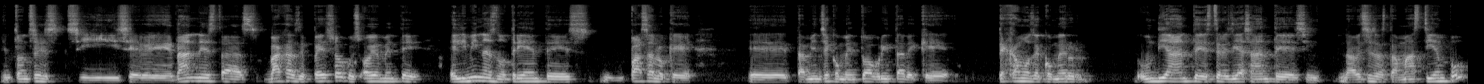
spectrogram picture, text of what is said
Entonces, si se dan estas bajas de peso, pues obviamente eliminas nutrientes, pasa lo que eh, también se comentó ahorita de que dejamos de comer un día antes, tres días antes, a veces hasta más tiempo,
